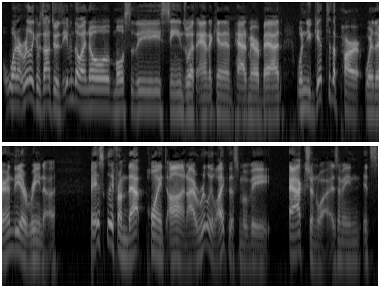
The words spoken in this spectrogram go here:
what it really comes down to is even though I know most of the scenes with Anakin and Padme are bad, when you get to the part where they're in the arena, basically from that point on, I really like this movie action wise. I mean, it's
